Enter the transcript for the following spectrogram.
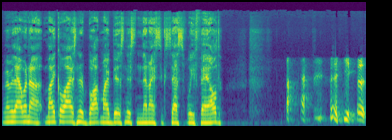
remember that one? Uh, Michael Eisner bought my business, and then I successfully failed. yes.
